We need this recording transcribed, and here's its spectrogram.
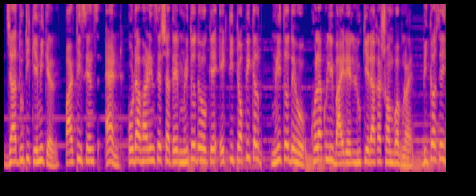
যা দুটি কেমিক্যাল, পার্টিসেন্স অ্যান্ড কোডাভারিন্সের সাথে মৃতদেহকে একটি টপিক্যাল মৃতদেহ খোলাখুলি বাইরে লুকিয়ে রাখা সম্ভব নয়, বিকজ এই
